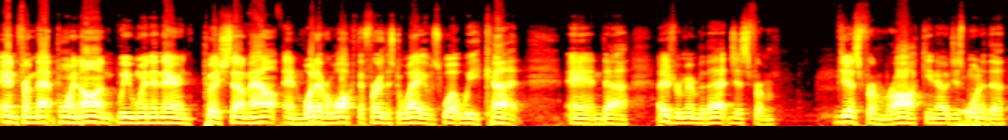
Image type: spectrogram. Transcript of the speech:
and from that point on, we went in there and pushed some out, and whatever walked the furthest away was what we cut. And uh, I just remember that just from, just from Rock, you know, just one of the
